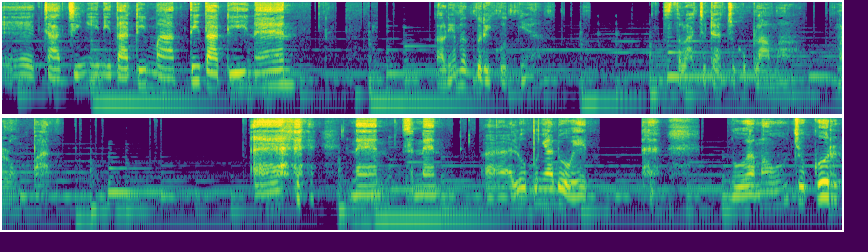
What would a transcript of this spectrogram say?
eh, cacing ini tadi mati tadi nen kalimat berikutnya setelah jeda cukup lama melompat eh nen senen uh, lu punya duit gua mau cukur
